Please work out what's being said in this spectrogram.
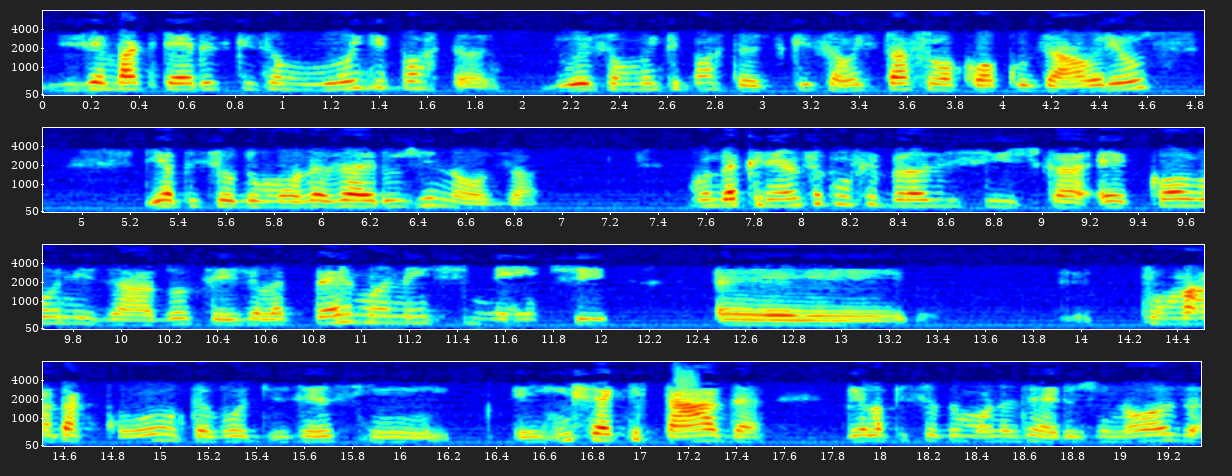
dizem bactérias que são muito importantes. Duas são muito importantes, que são Staphylococcus aureus e a Pseudomonas aeruginosa. Quando a criança com fibrose cística é colonizada, ou seja, ela é permanentemente é, tomada conta, vou dizer assim, infectada pela pseudomonas aeruginosa,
